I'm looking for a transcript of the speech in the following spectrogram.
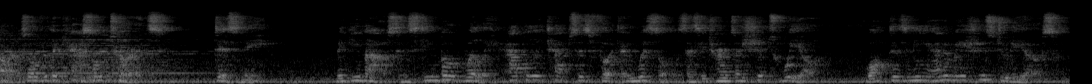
arcs over the castle turrets. Disney. Mickey Mouse and Steamboat Willie happily taps his foot and whistles as he turns a ship's wheel. Walt Disney Animation Studios.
